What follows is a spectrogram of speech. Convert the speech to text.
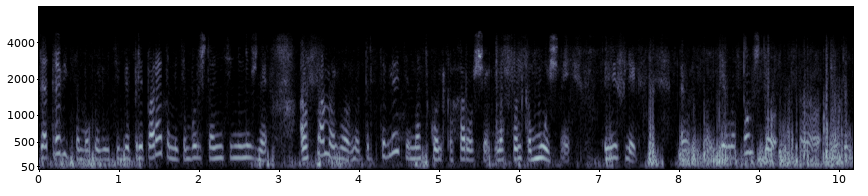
ты отравиться мог или тебе препаратами, тем более, что они тебе не нужны. А самое главное, представляете, насколько хороший, насколько мощный рефлекс. Э, дело в том, что этот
